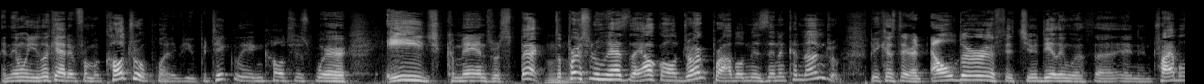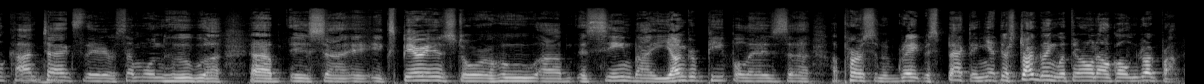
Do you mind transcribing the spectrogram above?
And then when you look at it from a cultural point of view, particularly in cultures where age commands respect, mm-hmm. the person who has the alcohol drug problem is in a conundrum because they're an elder. If it's you're dealing with uh, in, in tribal context, mm-hmm. they're someone who uh, uh, is uh, experienced or who um, is seen by younger people as a person of great respect, and yet they're struggling with their own alcohol and drug problem.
